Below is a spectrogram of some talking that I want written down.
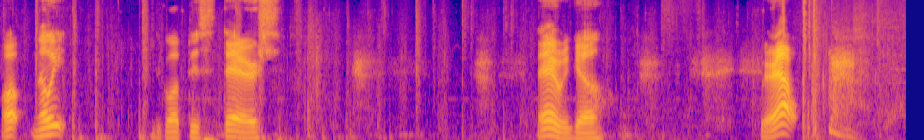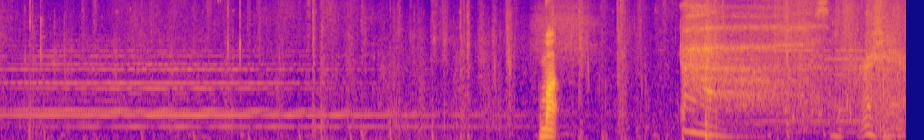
Oh no! Wait. Go up these stairs. There we go. We're out. Come on. Some fresh air.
